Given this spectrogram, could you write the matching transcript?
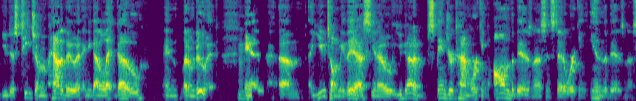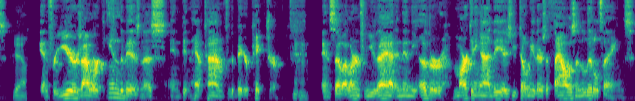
you just teach them how to do it, and you got to let go and let them do it. Mm-hmm. And um, you told me this, you know, you got to spend your time working on the business instead of working in the business. Yeah. And for years, I worked in the business and didn't have time for the bigger picture. Mm-hmm. And so I learned from you that. And then the other marketing ideas, you told me there's a thousand little things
